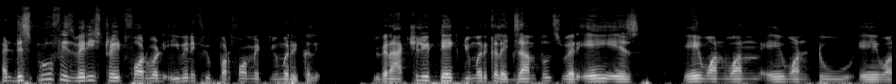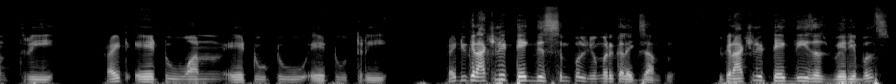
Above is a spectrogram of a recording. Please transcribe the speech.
and this proof is very straightforward even if you perform it numerically. You can actually take numerical examples where A is A11, A12, A13, right? A21, A22, A23, right? You can actually take this simple numerical example. You can actually take these as variables,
